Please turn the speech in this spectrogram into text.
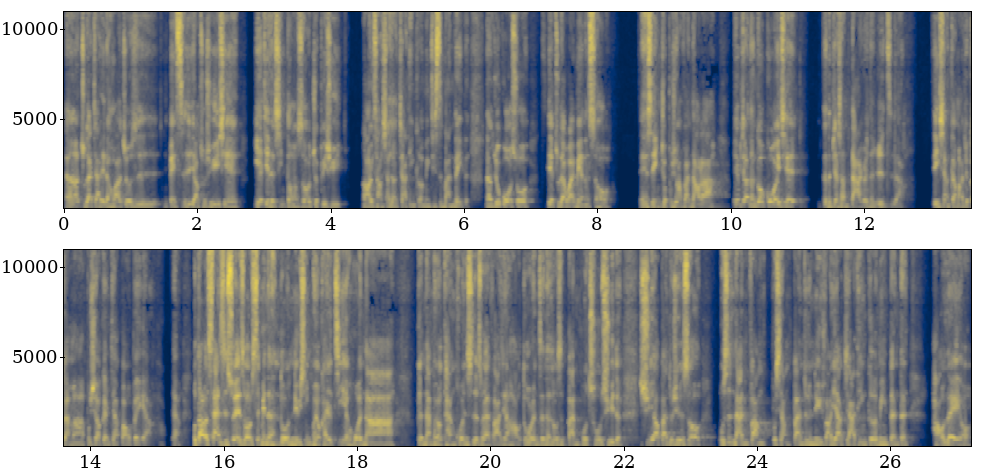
那住在家里的话，就是每次要出去一些夜间的行动的时候，就必须闹一场小小家庭革命，其实蛮累的。那如果说直接住在外面的时候，这些事情就不需要烦恼啦，也比较能够过一些真的比较像大人的日子啊。自己想干嘛就干嘛，不需要跟人家报备啊。这样，我到了三十岁的时候，身边的很多女性朋友开始结婚啊，跟男朋友谈婚事的时候，才发现好多人真的都是搬不出去的。需要搬出去的时候，不是男方不想搬，就是女方也要家庭革命等等，好累哦。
